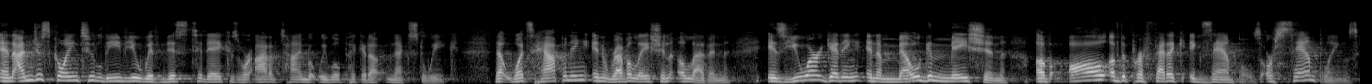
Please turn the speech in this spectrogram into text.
And I'm just going to leave you with this today because we're out of time, but we will pick it up next week. That what's happening in Revelation 11 is you are getting an amalgamation of all of the prophetic examples or samplings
